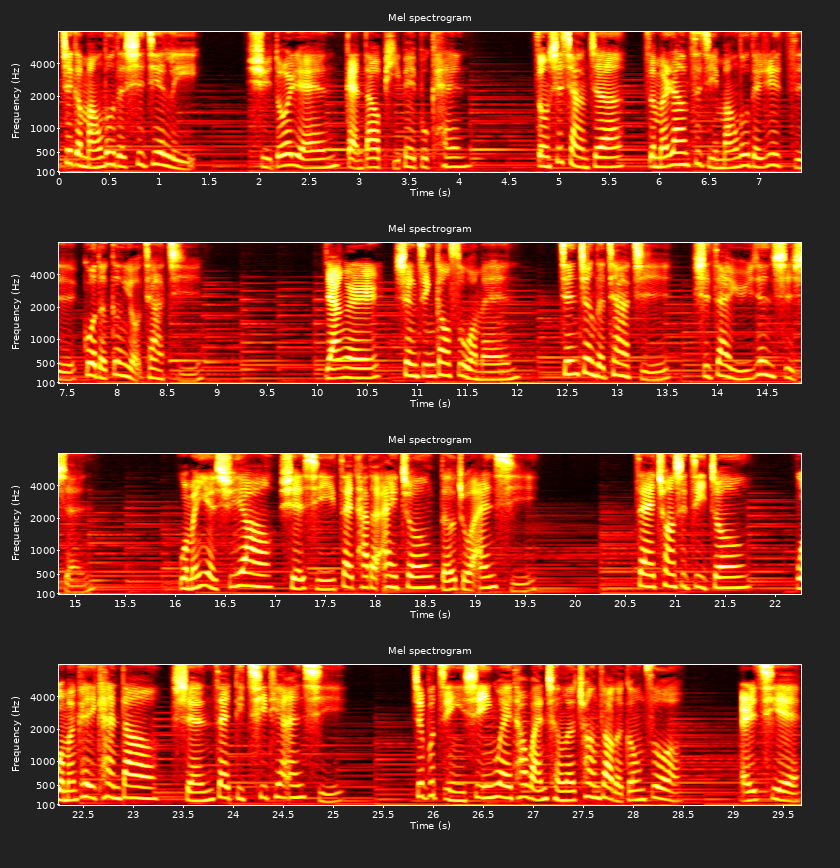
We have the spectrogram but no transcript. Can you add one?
这个忙碌的世界里，许多人感到疲惫不堪，总是想着怎么让自己忙碌的日子过得更有价值。然而，圣经告诉我们，真正的价值是在于认识神。我们也需要学习在他的爱中得着安息。在创世纪中，我们可以看到神在第七天安息。这不仅是因为他完成了创造的工作，而且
